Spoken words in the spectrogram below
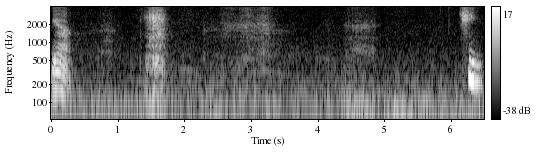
Ya. Çin.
